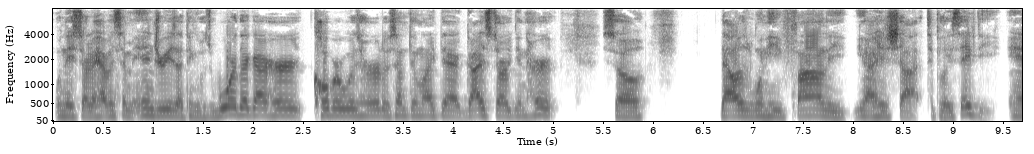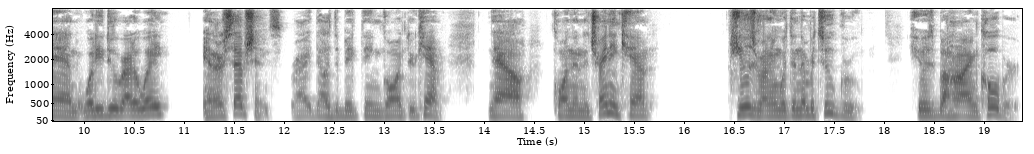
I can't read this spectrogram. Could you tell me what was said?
when they started having some injuries. I think it was Ward that got hurt, Colbert was hurt or something like that. Guys started getting hurt. So that was when he finally got his shot to play safety. And what did he do right away? Interceptions, right? That was the big thing going through camp. Now, going into training camp, he was running with the number two group. He was behind Colbert.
